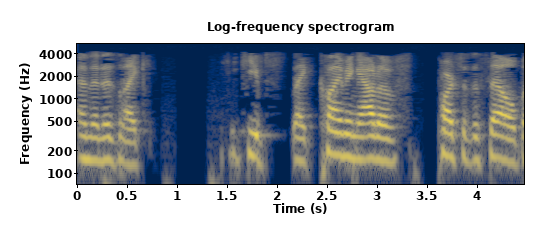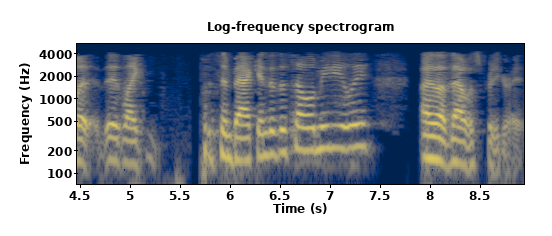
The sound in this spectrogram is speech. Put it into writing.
And then is like he keeps like climbing out of parts of the cell but it like puts him back into the cell immediately. I thought that was pretty great.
